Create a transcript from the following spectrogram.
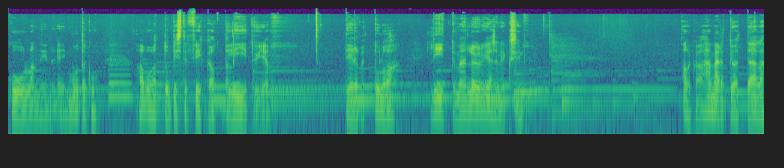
kuulla, niin ei muuta kuin havuhattu.fi kautta liity ja tervetuloa liittymään löylyjäseneksi. Alkaa hämärtyä täällä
